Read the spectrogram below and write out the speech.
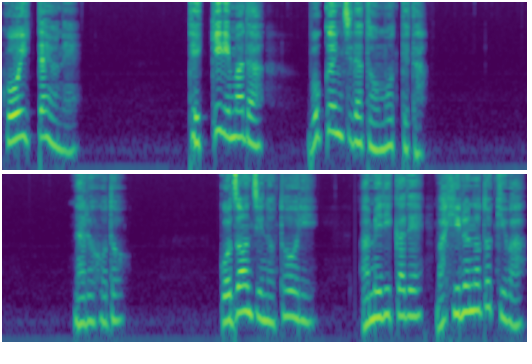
こう言ったよね。てっきりまだ僕んちだと思ってた。なるほど。ご存知の通り、アメリカで真昼の時は、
